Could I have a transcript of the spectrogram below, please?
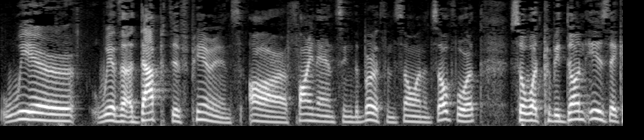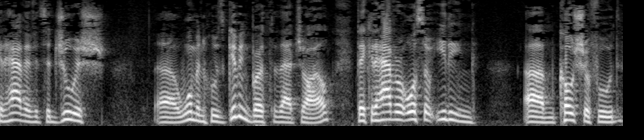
where, where the adoptive parents are financing the birth and so on and so forth, so what could be done is they could have, if it's a Jewish uh, woman who's giving birth to that child, they could have her also eating um, kosher food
